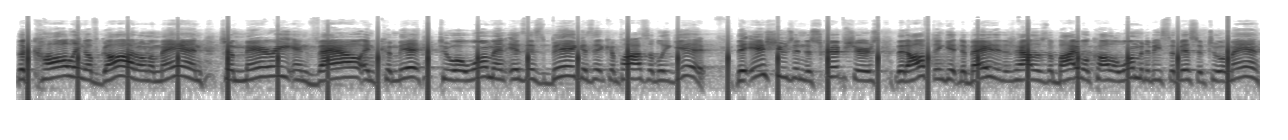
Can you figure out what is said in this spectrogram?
The calling of God on a man to marry and vow and commit to a woman is as big as it can possibly get. The issues in the scriptures that often get debated is how does the Bible call a woman to be submissive to a man?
